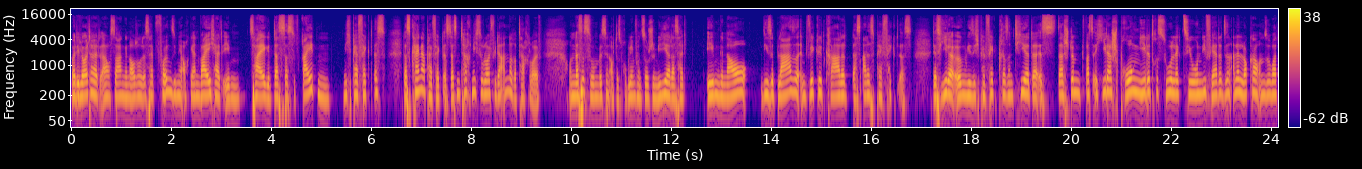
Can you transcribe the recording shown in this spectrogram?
weil die Leute halt auch sagen, genauso, deshalb folgen sie mir auch gern, weil ich halt eben zeige, dass das Reiten nicht perfekt ist, dass keiner perfekt ist, dass ein Tag nicht so läuft, wie der andere Tag läuft. Und das ist so ein bisschen auch das Problem von Social Media, dass halt eben genau diese Blase entwickelt gerade, dass alles perfekt ist. Dass jeder irgendwie sich perfekt präsentiert. Da ist, da stimmt, was ich, jeder Sprung, jede Dressurlektion, die Pferde sind alle locker und sowas.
